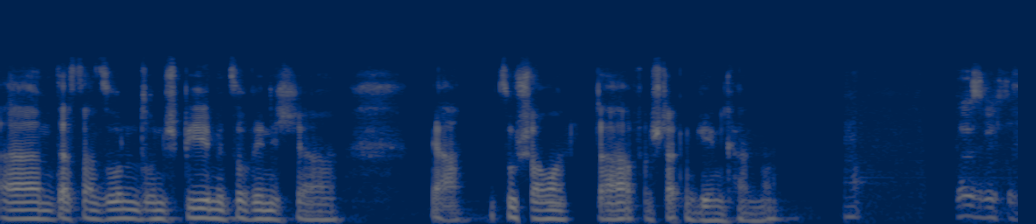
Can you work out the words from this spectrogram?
ähm, dass dann so ein, so ein Spiel mit so wenig äh, ja, Zuschauern da vonstatten gehen kann. Ne? Ja, das ist richtig.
